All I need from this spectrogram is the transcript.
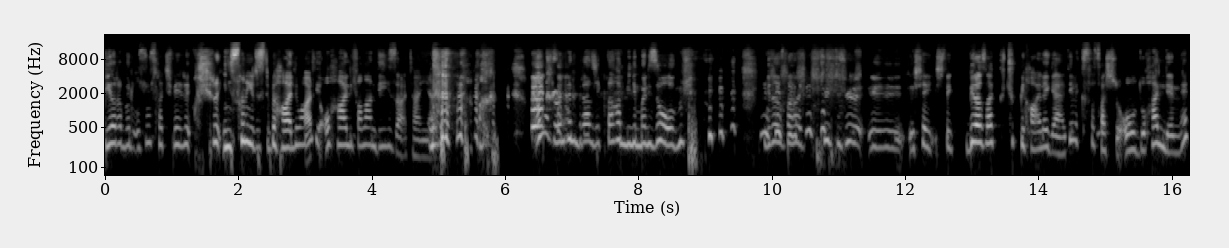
bir ara böyle uzun saç veri aşırı insan irisi bir hali vardı ya o hali falan değil zaten yani. Ama böyle hani birazcık daha minimalize olmuş. biraz daha küçücü e, şey işte biraz daha küçük bir hale geldi ve kısa saçlı olduğu hallerini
